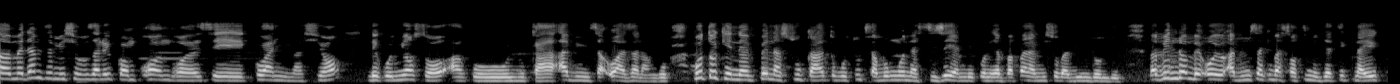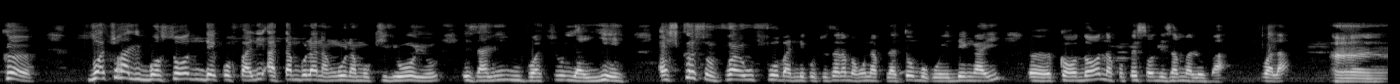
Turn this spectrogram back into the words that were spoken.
euh, mesdames et messieurs vous allez comprendre euh, c'est co-animation ndeko nyonso akoluka abimisa oyo aza nango mpo tokende mpe na suka tokosukisa bongo na sujet ya ndeko ya papa na biso babi ndombe babi ndombe oyo abimisaki ba sortie médiatique na ye que voiture ya liboso ndeko fali atambola nango na mokili oyo ezali voiture ya ye est ce que ce vrai ou faux bandeko toza na bango na plateau bokoede ngai euh, cordon nakopesa deja maloba Voilà. Euh,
